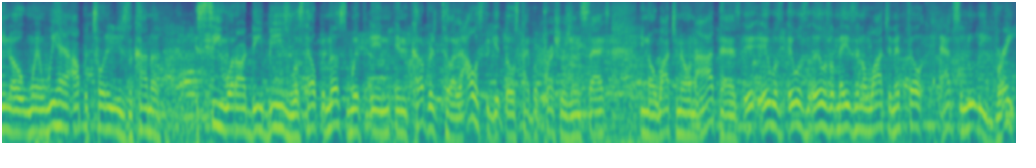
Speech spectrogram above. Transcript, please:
you know when we had opportunities to kind of see what our DBs was helping us with in, in coverage to allow us to get those type of pressures and sacks, you know, watching it on the iPads, it, it was it was it was amazing to watch, and it felt absolutely great.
